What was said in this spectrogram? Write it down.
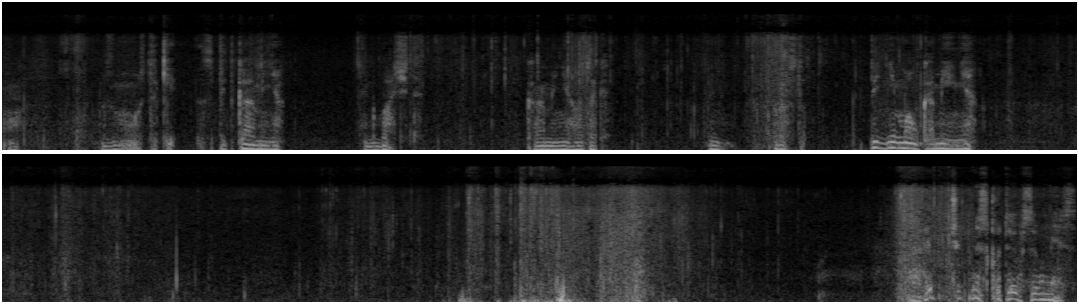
О, знову ж таки з-під каменя. Як бачите. Камінь його так. Він просто піднімав каміння. А Гриб чуть не скотився вниз.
